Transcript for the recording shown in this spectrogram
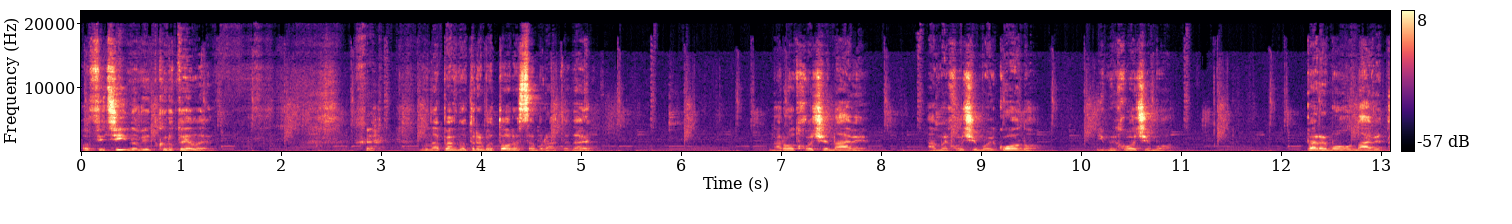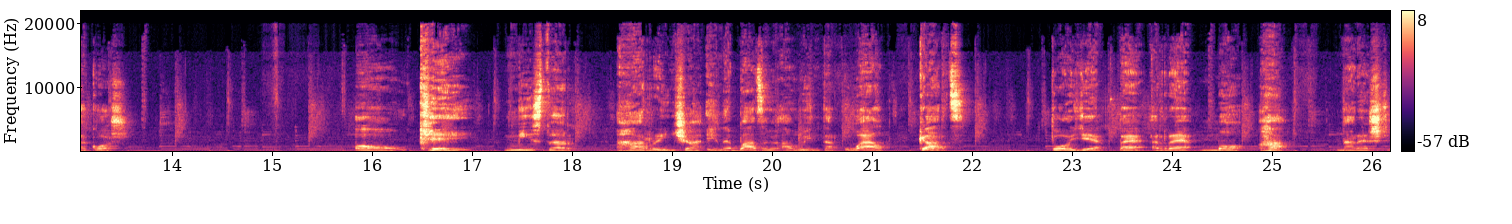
Офіційно відкрутили. Ну, напевно, треба Тореса брати, да? Народ хоче Наві, а ми хочемо ікону. І ми хочемо перемогу Наві також. Окей, містер Гаринча і не базовий, а Winter Wild Cards. То є перемога. Нарешті.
